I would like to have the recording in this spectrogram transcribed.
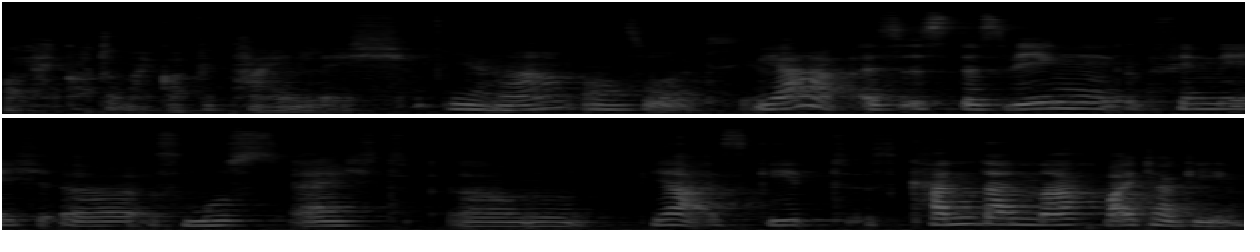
oh mein Gott, oh mein Gott, wie peinlich. Ja, ne? oh so. Gott, ja. ja. es ist deswegen, finde ich, äh, es muss echt, ähm, ja, es geht, es kann danach weitergehen.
